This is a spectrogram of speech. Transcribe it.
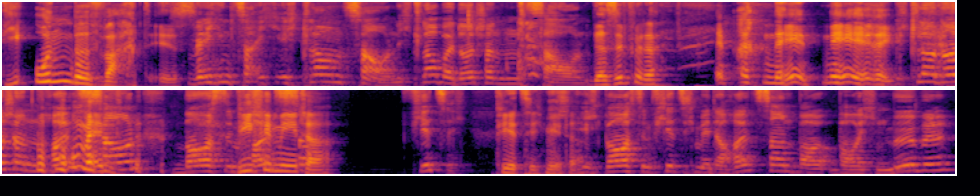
die unbewacht ist. Wenn ich einen Zaun, ich, ich klaue einen Zaun. Ich klaue bei Deutschland einen Zaun. Da sind wir dann. nee, nee, Erik. Ich klaue Deutschland einen. Holzzaun, baue aus dem Wie viel Holzzaun- Meter? 40. 40 Meter. Ich baue aus dem 40 Meter Holzzaun, baue, baue ich ein Möbel,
